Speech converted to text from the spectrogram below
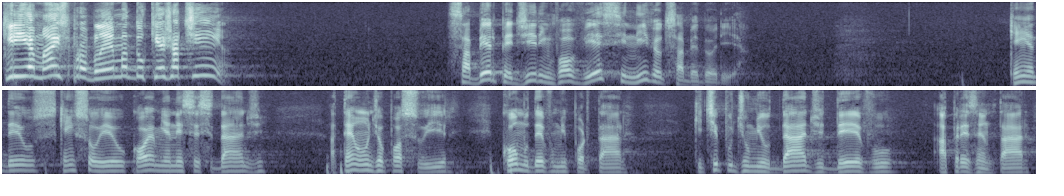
Cria mais problema do que já tinha. Saber pedir envolve esse nível de sabedoria. Quem é Deus? Quem sou eu? Qual é a minha necessidade? Até onde eu posso ir? Como devo me portar? Que tipo de humildade devo apresentar?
